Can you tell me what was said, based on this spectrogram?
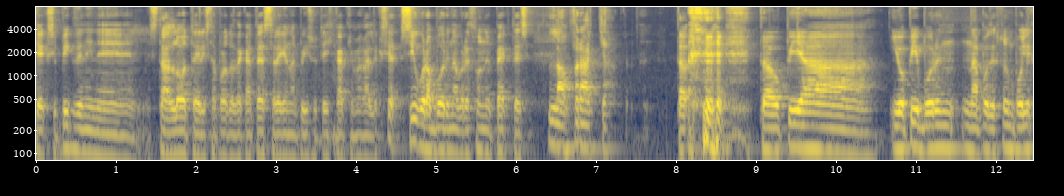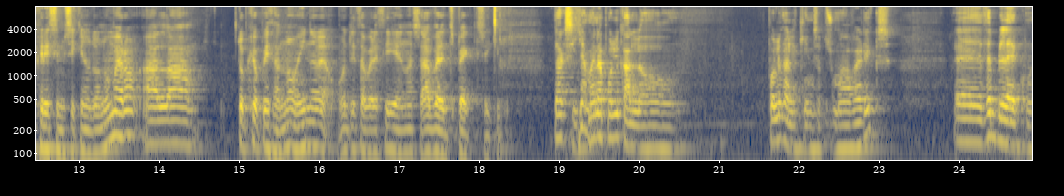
26 pick, δεν είναι στα lottery στα πρώτα 14 για να πεις ότι έχει κάποια μεγάλη αξία. Σίγουρα μπορεί να βρεθούν παίκτες Λαβράκια. τα, τα οποία, οι οποίοι μπορούν να αποδειχτούν πολύ χρήσιμοι σε εκείνο το νούμερο, αλλά το πιο πιθανό είναι ότι θα βρεθεί ένας average παίκτης εκεί. Εντάξει, για μένα πολύ καλό. Πολύ καλή κίνηση από τους Mavericks. Ε, δεν μπλέκουν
